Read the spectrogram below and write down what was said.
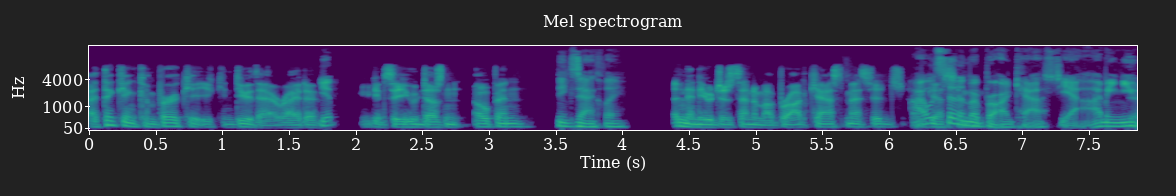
I think in ConvertKit you can do that, right? Yep. You can see who doesn't open, Exactly. And then you would just send them a broadcast message. I'm I would send them a broadcast. Yeah. I mean, you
